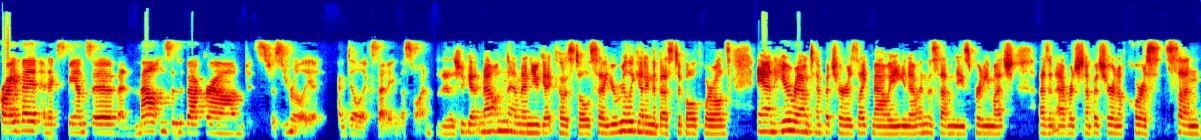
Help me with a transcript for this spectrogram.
private and expansive and mountains in the background. It's just Mm-hmm. really idyllic setting, this one. Yes, you get mountain and then you get coastal. So you're really getting the best of both worlds. And year round temperatures like Maui, you know, in the 70s pretty much as an average temperature. And of course, sun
